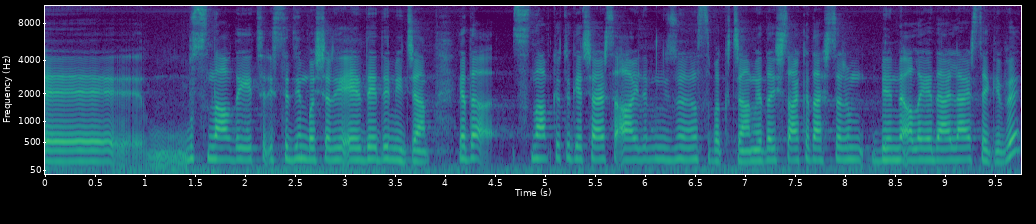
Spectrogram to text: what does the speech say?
Ee, bu sınavda yeter, istediğim başarıyı elde edemeyeceğim. Ya da sınav kötü geçerse ailemin yüzüne nasıl bakacağım? Ya da işte arkadaşlarım benimle alay ederlerse gibi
